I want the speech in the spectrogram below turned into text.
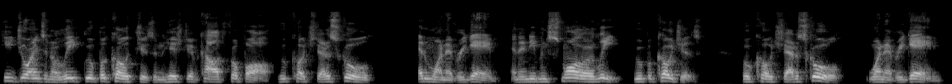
He joins an elite group of coaches in the history of college football who coached at a school and won every game, and an even smaller elite group of coaches who coached at a school, won every game,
